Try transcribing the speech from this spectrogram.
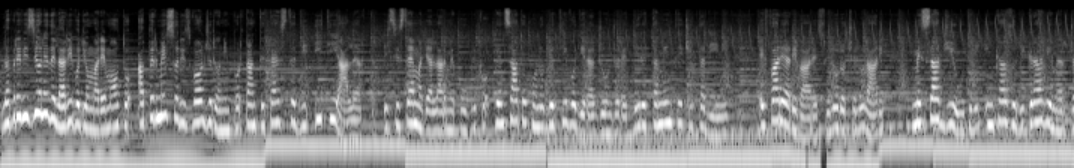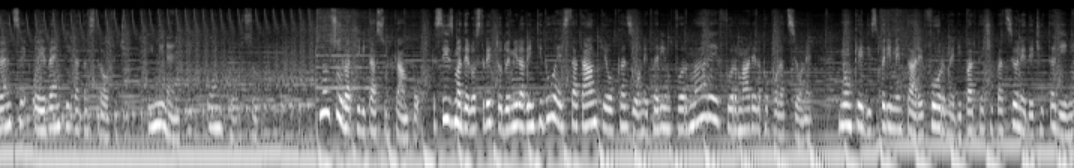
La previsione dell'arrivo di un maremoto ha permesso di svolgere un importante test di ET Alert, il sistema di allarme pubblico pensato con l'obiettivo di raggiungere direttamente i cittadini e fare arrivare sui loro cellulari messaggi utili in caso di gravi emergenze o eventi catastrofici, imminenti o in corso. Non solo attività sul campo, Sisma dello Stretto 2022 è stata anche occasione per informare e formare la popolazione, nonché di sperimentare forme di partecipazione dei cittadini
